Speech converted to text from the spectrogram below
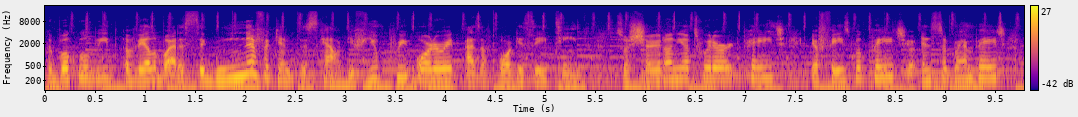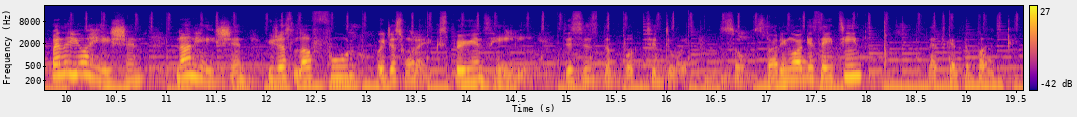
the book will be available at a significant discount if you pre-order it as of August 18th. So share it on your Twitter page, your Facebook page, your Instagram page, whether you're Haitian, non-Haitian, you just love food, or you just want to experience Haiti. This is the book to do it. So starting August 18th, let's get the book.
